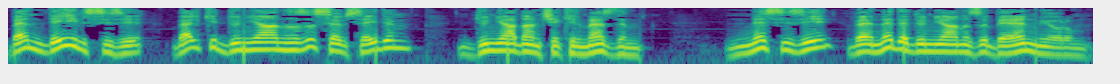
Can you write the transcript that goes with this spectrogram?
Ben değil sizi, belki dünyanızı sevseydim, dünyadan çekilmezdim. Ne sizi ve ne de dünyanızı beğenmiyorum.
